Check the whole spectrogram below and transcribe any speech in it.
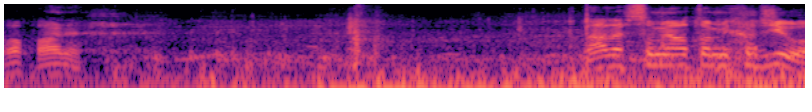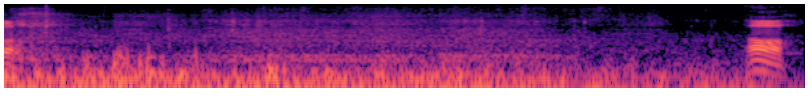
O panie. No ale w sumie o to mi chodziło. O!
